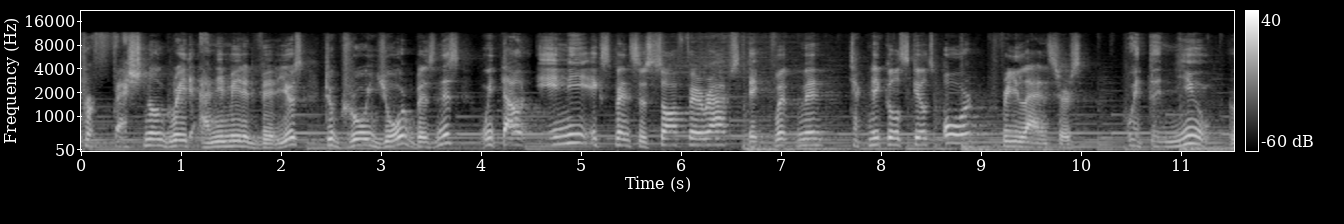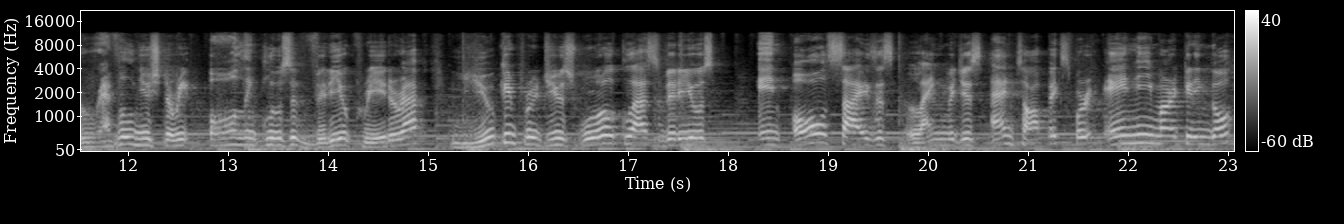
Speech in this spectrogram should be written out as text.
professional-grade animated videos to grow your business without any expensive software apps, equipment, technical skills, or freelancers. With the new revolutionary all-inclusive video creator app, you can produce world-class videos in all sizes, languages, and topics for any marketing goal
